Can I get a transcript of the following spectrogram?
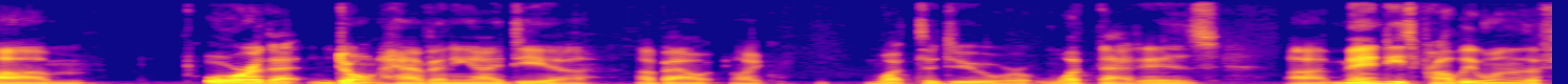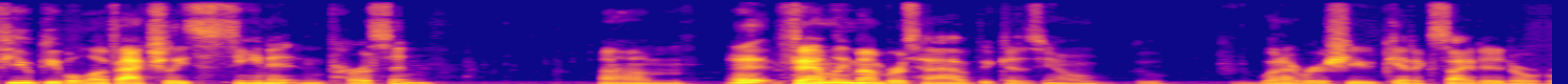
um, or that don't have any idea about like what to do or what that is. Uh, mandy's probably one of the few people have actually seen it in person. Um, it, family members have because you know whatever she'd get excited or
